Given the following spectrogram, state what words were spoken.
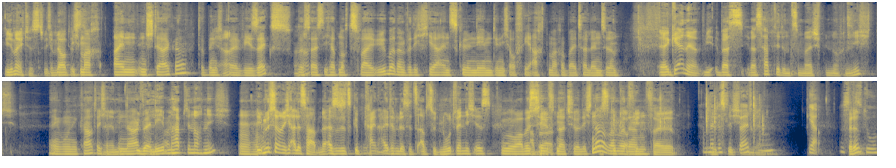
Wie du möchtest. Wie du Ich glaube, ich mache einen in Stärke, da bin ich Ja. bei W6. Das heißt, ich habe noch zwei über, dann würde ich hier einen Skill nehmen, den ich auf W8 mache bei Talente. Äh, gerne. Wie, was, was habt ihr denn zum Beispiel noch nicht? Ein Kommunikator, ich habe Ähm, den Nahkampf. Überleben habt ihr noch nicht? Ihr müsst ja noch nicht alles haben. Ne? Also es gibt kein Item, das jetzt absolut notwendig ist. Ja, aber es Aber hilft natürlich, ne? es gibt wir auf jeden Fall. Haben wir das mit Weltraum? Ja, das Bitte? bist du.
